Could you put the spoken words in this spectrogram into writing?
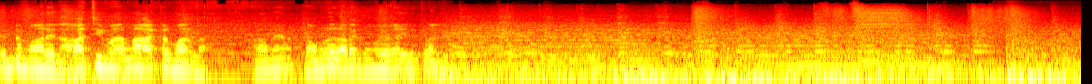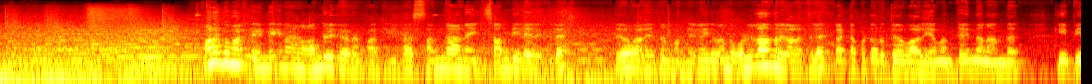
ரெண்டும் மாறல. ஆட்சி மாறலாம் ஆக்கள் மாறலாம். ஆனால் தமிழர் அடக்குமுறையாக இருக்கிறாங்க. வணக்கம் மக்கள். இன்றைக்கி நாங்கள் வந்திருக்கிற இடம் பார்த்தீங்கன்னா சங்கானை சந்தியில் இருக்கிற தேவாலயத்தை பண்ணுறாங்க இது வந்து ஒல்லாந்தர் காலத்தில் கட்டப்பட்ட ஒரு தேவாலயம். வந்து தெரிந்தான அந்த கிபி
